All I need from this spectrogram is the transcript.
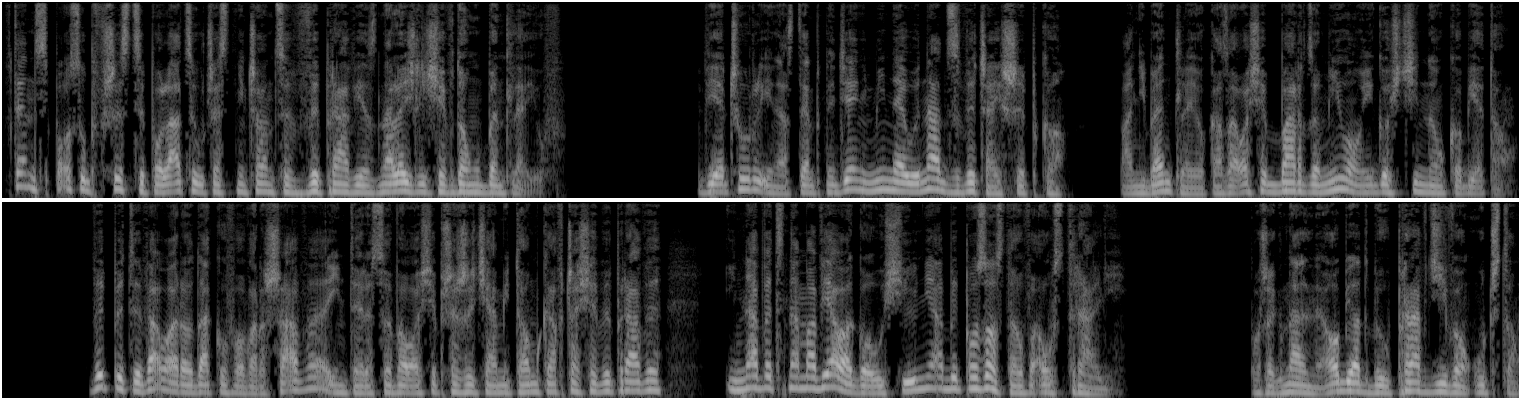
W ten sposób wszyscy Polacy uczestniczący w wyprawie znaleźli się w domu Bentleyów. Wieczór i następny dzień minęły nadzwyczaj szybko. Pani Bentley okazała się bardzo miłą i gościnną kobietą. Wypytywała rodaków o Warszawę, interesowała się przeżyciami Tomka w czasie wyprawy i nawet namawiała go usilnie, aby pozostał w Australii. Pożegnalny obiad był prawdziwą ucztą.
